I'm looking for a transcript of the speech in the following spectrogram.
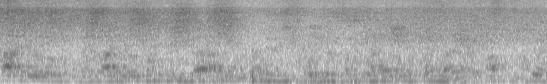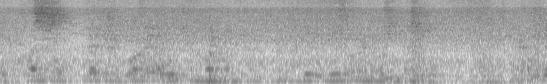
카드, 카드 경비가 그 경비가 600만 원. 그 한국 투자증권에 5천만 원. 요거 내는 겁니다. 통장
